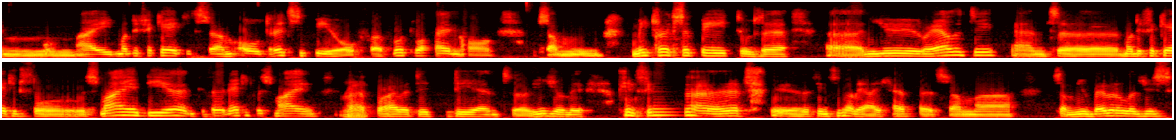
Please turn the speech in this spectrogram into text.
um, I modified some old recipe of fruit wine or some mead recipe to the uh, new reality and uh, modified it for with my idea and it with my uh, private idea. And uh, usually, in, fin- uh, uh, in finally, I have uh, some uh, some new beverages.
